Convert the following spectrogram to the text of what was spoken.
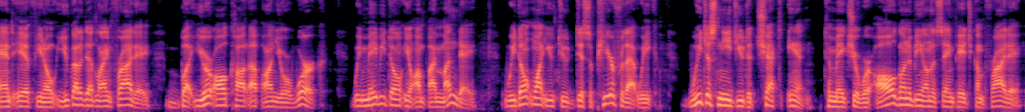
And if, you know, you've got a deadline Friday, but you're all caught up on your work, we maybe don't, you know, on, by Monday, we don't want you to disappear for that week. We just need you to check in to make sure we're all going to be on the same page come Friday.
